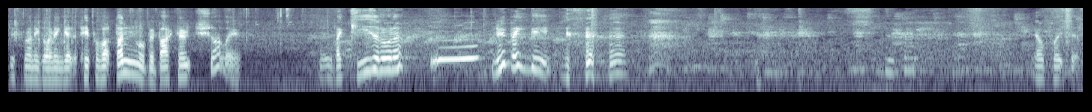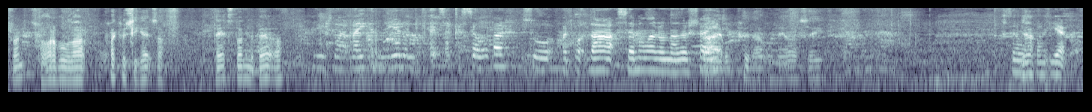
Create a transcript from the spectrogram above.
I'm just going to go in and get the paperwork done. We'll be back out shortly. The big teaser on her. Ooh, New bike day. L plates at the front. It's horrible that. quicker she gets her test done, the better. There's that right in there, and it's like a silver, so I got that similar on the other side. we'll put that on the other side. Silver, yeah. I'll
